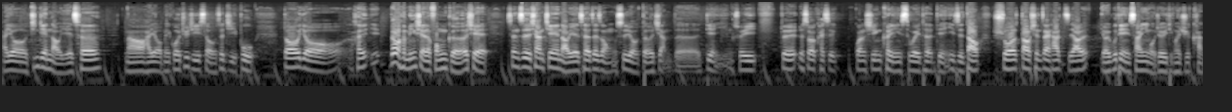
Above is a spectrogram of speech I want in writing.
还有经典老爷车，然后还有美国狙击手这几部都有很都有很明显的风格，而且甚至像经典老爷车这种是有得奖的电影，所以对那时候开始关心克林·斯威特电影，一直到说到现在，他只要有一部电影上映，我就一定会去看。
